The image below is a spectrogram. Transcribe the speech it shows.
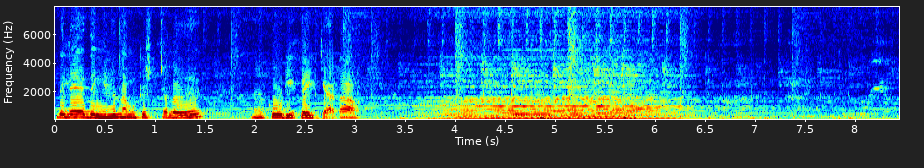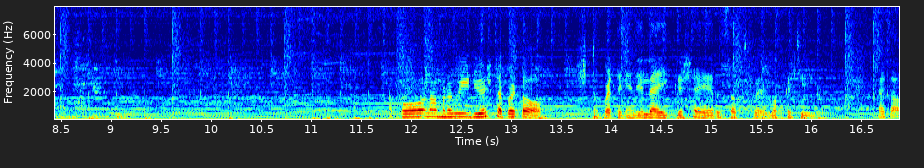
ഇതിലേതെങ്കിലും നമുക്ക് ഇഷ്ടമുള്ളത് കൂടി കഴിക്കാം കേട്ടോ. അപ്പോൾ നമ്മുടെ വീഡിയോ ഇഷ്ടപ്പെട്ടോ? ഇഷ്ടപ്പെട്ടെങ്കിൽ ലൈക്ക് ഷെയർ സബ്സ്ക്രൈബ് ഒക്കെ ചെയ്യുക കേട്ടോ?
